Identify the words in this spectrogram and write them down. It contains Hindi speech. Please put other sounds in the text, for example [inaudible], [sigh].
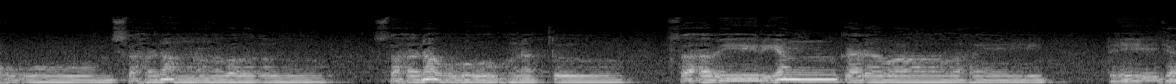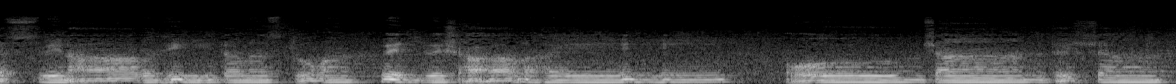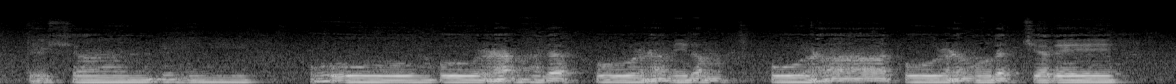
ॐ सहनावतु सहनौ भुनक्तु सह वीर्यङ्करवावहै तेजस्विनावधीतमस्तु मा विद्विषावहै। ॐ शान्तिः शान्तिः पूर्णमिदम् पूर्णात् पूर्णमुदच्यते।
